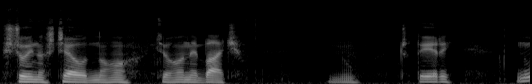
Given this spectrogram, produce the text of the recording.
щойно ще одного цього не бачив. Ну, чотири. Ну,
